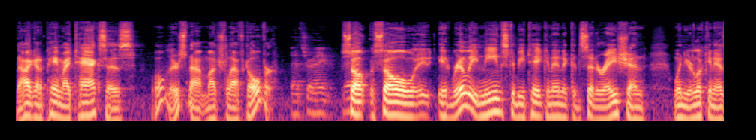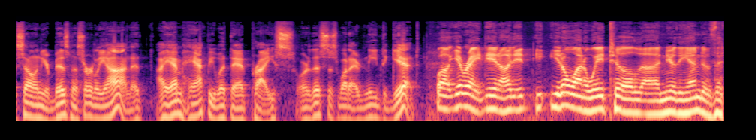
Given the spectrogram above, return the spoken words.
Now I got to pay my taxes. Oh, there's not much left over. That's right. So, so it, it really needs to be taken into consideration when you're looking at selling your business early on. I am happy with that price, or this is what I need to get. Well, you're right. You know, it, you don't want to wait till uh, near the end of the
